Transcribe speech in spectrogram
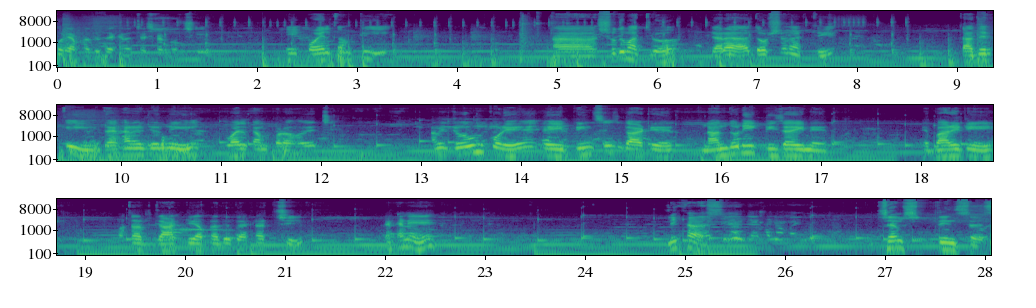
করে আপনাদের দেখানোর চেষ্টা করছি। এই ওয়েলকামটি শুধুমাত্র যারা দর্শনার্থী, তাদেরকেই দেখানোর জন্যই ওয়েলকাম করা হয়েছে। আমি জুম করে এই প্রিন্সেস গার্ডের নান্দনিক ডিজাইনের বাড়িটি, অর্থাৎ গার্ডটি আপনাদের দেখাচ্ছি। এখানে লেখা আছে, জেমস প্রিন্সেস।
